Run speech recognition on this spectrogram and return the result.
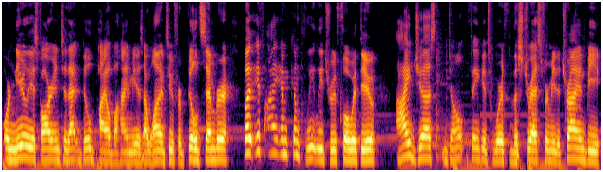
or nearly as far into that build pile behind me as I wanted to for Buildcember. But if I am completely truthful with you, I just don't think it's worth the stress for me to try and be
